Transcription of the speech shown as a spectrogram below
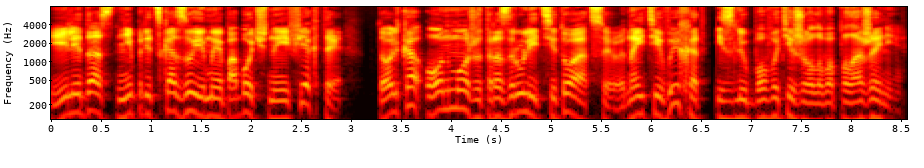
или даст непредсказуемые побочные эффекты, только он может разрулить ситуацию, найти выход из любого тяжелого положения.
